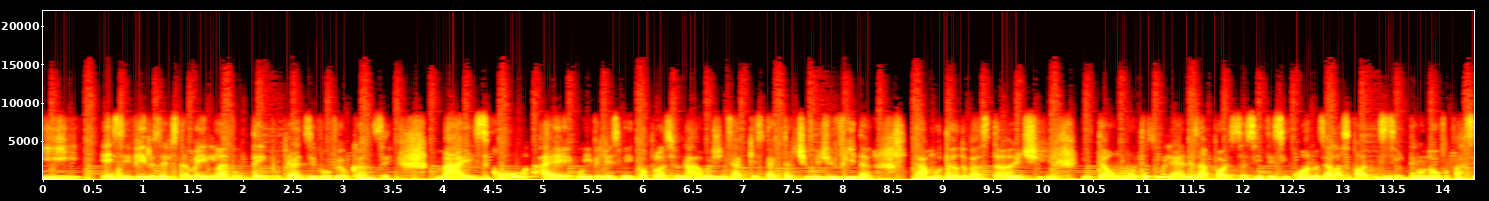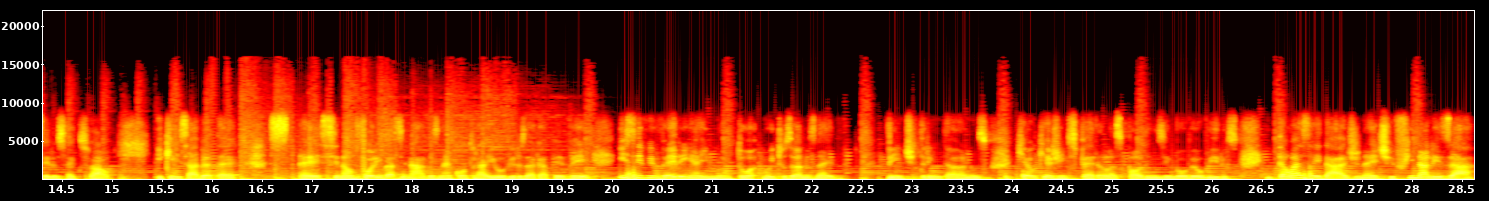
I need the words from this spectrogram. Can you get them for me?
E esse vírus eles também levam tempo para desenvolver o câncer. Mas com é, o envelhecimento populacional, a gente sabe que a expectativa de vida está mudando bastante. Então, muitas mulheres após 65 anos, elas podem sim ter um novo parceiro sexual. E quem sabe até, é, se não forem vacinadas, né, contrair o vírus HPV e se viverem aí muito, muitos anos, né? 20, 30 anos, que é o que a gente espera, elas podem desenvolver o vírus. Então, essa idade, né, de finalizar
